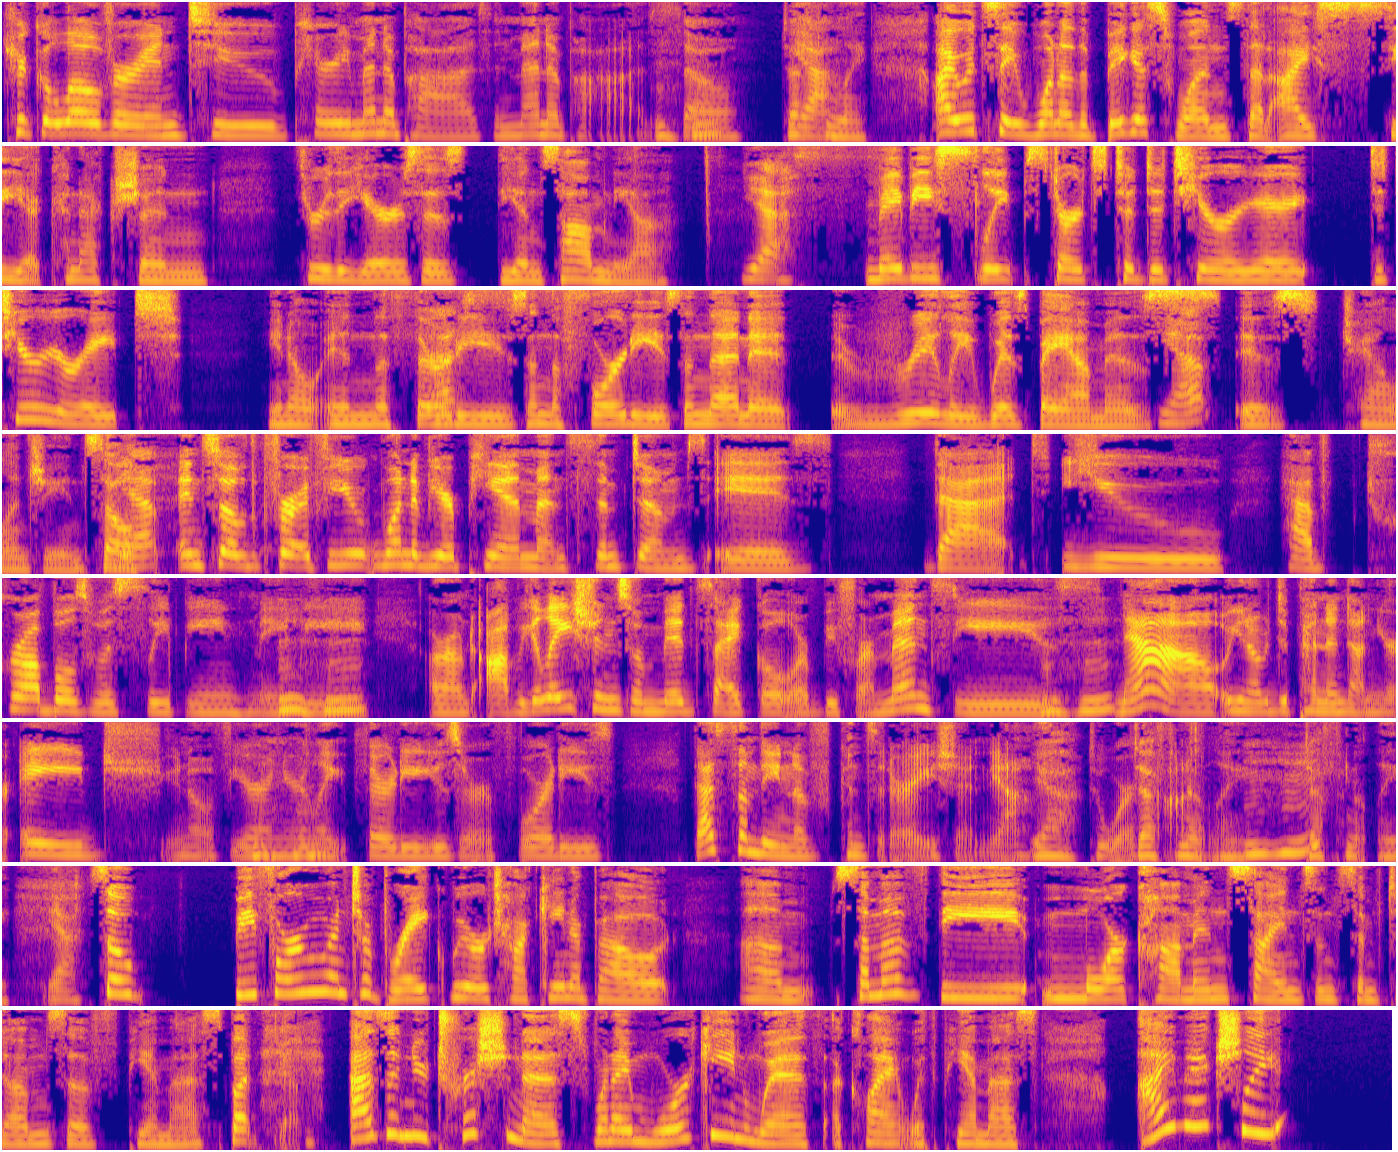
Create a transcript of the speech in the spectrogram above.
trickle over into perimenopause and menopause. So mm-hmm. yeah. Definitely. I would say one of the biggest ones that I see a connection through the years is the insomnia. Yes. Maybe sleep starts to deteriorate deteriorate, you know, in the 30s and the 40s and then it, it really whiz bam is Yep. is challenging. So Yep. And so for if you one of your PMS symptoms is that you have troubles with sleeping, maybe mm-hmm. around ovulation, so mid cycle or before menses. Mm-hmm. Now, you know, dependent on your age, you know, if you're in your mm-hmm. late 30s or 40s, that's something of consideration. Yeah. Yeah, To work on. definitely, definitely. Yeah. So before we went to break, we were talking about um, some of the more common signs and symptoms of PMS. But as a nutritionist, when I'm working with a client with PMS, I'm actually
